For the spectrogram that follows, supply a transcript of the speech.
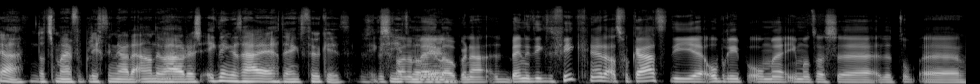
Ja, dat is mijn verplichting naar de aandeelhouders. Ik denk dat hij echt denkt, fuck it. Dus het ik is zie gewoon het een meeloper. Nou, Benedict de Fiek, hè, de advocaat, die eh, opriep om eh, iemand als eh, de top, hoe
